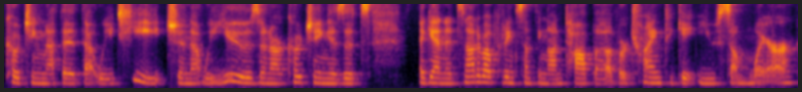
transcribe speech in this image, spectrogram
coaching method that we teach and that we use in our coaching is it's again, it's not about putting something on top of or trying to get you somewhere.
